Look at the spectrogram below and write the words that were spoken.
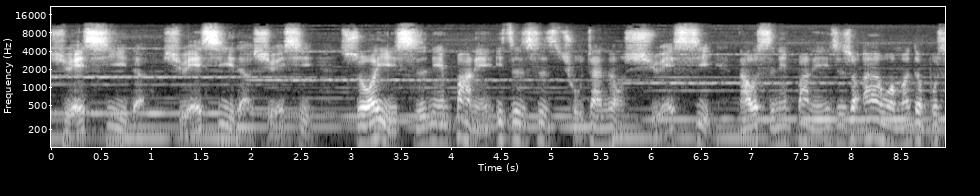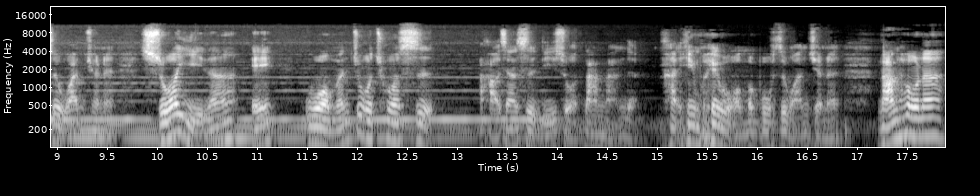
学习的、学习的、学习。所以十年八年一直是处在那种学习，然后十年八年一直说，哎，我们都不是完全人，所以呢，哎，我们做错事好像是理所当然的，因为我们不是完全人。然后呢，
